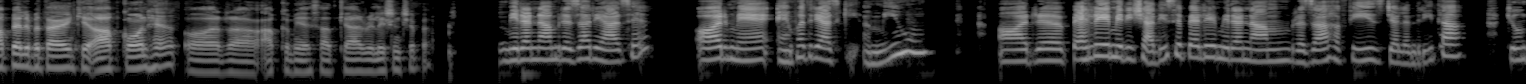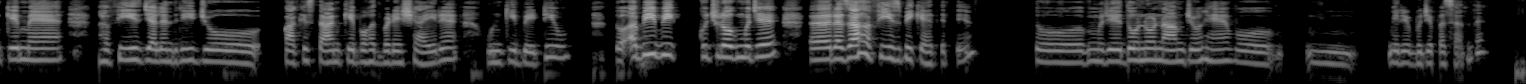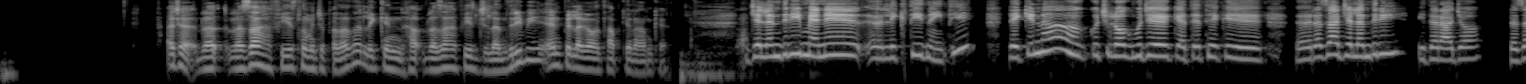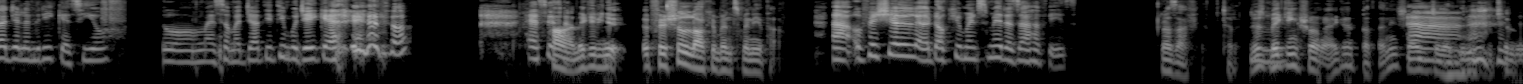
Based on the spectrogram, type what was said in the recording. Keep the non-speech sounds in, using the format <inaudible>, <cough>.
آپ پہلے بتائیں کہ آپ کون ہیں اور آپ کا میرے ساتھ کیا ریلیشن شپ ہے؟ میرا نام رضا ریاض ہے اور میں احمد ریاض کی امی ہوں اور پہلے میری شادی سے پہلے میرا نام رضا حفیظ جلندری تھا کیونکہ میں حفیظ جلندری جو پاکستان کے بہت بڑے شاعر ہیں، ان کی بیٹی ہوں۔ تو ابھی بھی کچھ لوگ مجھے رضا حفیظ بھی کہہ دیتے ہیں۔ تو مجھے دونوں نام جو ہیں وہ میرے مجھے پسند ہیں اچھا ر- رضا حفیظ تو مجھے پتا تھا لیکن ح- رضا حفیظ جلندری بھی اینڈ پہ لگا ہوا تھا آپ کے نام کے جلندری میں نے لکھتی نہیں تھی لیکن نا کچھ لوگ مجھے کہتے تھے کہ رضا جلندری ادھر آ جاؤ رضا جلندری کیسی ہو؟ تو میں سمجھ جاتی تھی مجھے ہی کہہ رہے ہیں تو ایسے تھا۔ ہاں لیکن یہ official ڈاکیومنٹس میں نہیں تھا۔ ہاں آفیشیل ڈاکیومنٹس میں رضا حفیظ۔ حفیظ چلے جسٹ ہوں، میکنگ شور میں کہ پتہ نہیں شاید جلندری ہاں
